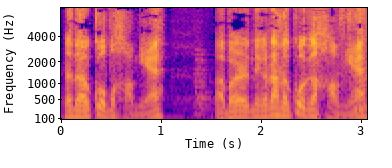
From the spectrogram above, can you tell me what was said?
让他过不好年啊，不是那个让他过个好年。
